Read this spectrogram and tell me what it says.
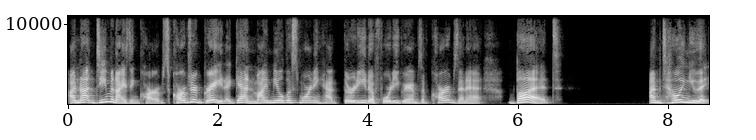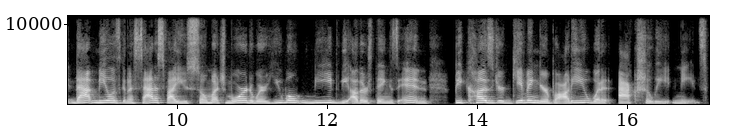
I'm not demonizing carbs. Carbs are great. Again, my meal this morning had 30 to 40 grams of carbs in it, but I'm telling you that that meal is going to satisfy you so much more to where you won't need the other things in because you're giving your body what it actually needs.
